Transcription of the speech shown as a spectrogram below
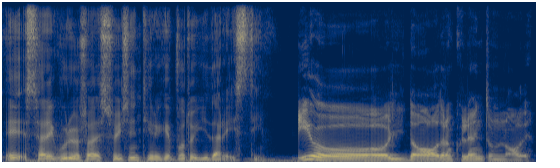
e sarei curioso adesso di sentire che voto gli daresti. Io gli do tranquillamente un 9.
